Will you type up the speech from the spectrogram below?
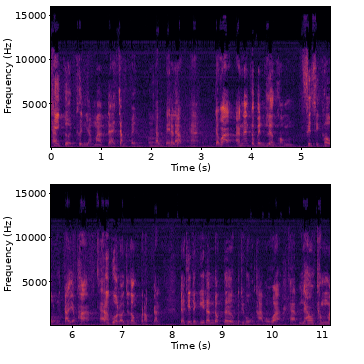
ครับ ที่เกิดขึ้นอย่างมากแต่จำเป็นจำเป็นนะแล้ครัวบ ฮะ แต่ว่าอันนั้นก็เป็นเรื่องของฟิสิกอลหรือกายภาพ ครับที่พวกเราจะต้องปรับกัน แต่ที่ตะกี้ท่านดรวุฒิพงศ์ถามผมว่า ครับ แล้วทำไม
